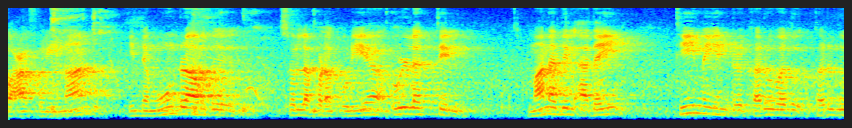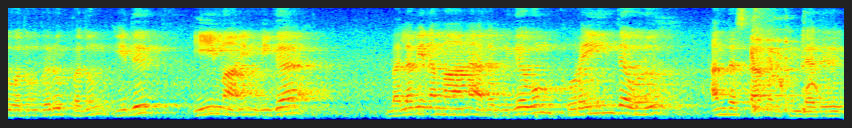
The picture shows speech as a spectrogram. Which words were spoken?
வாஃபுலிமான் இந்த மூன்றாவது சொல்லப்படக்கூடிய உள்ளத்தில் மனதில் அதை தீமை என்று கருவது கருதுவதும் வெறுப்பதும் இது ஈமானின் மிக பலவீனமான அது மிகவும் குறைந்த ஒரு அந்தஸ்தாக இருக்கின்றது.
